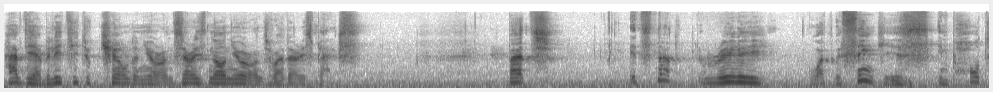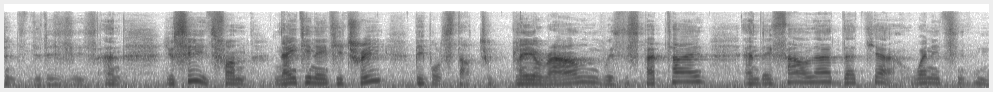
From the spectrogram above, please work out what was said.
have the ability to kill the neurons. There is no neurons where there is plaques. But it's not really what we think is important in the disease. And you see, it's from 1983, people start to play around with this peptide, and they found out that, yeah, when it's in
